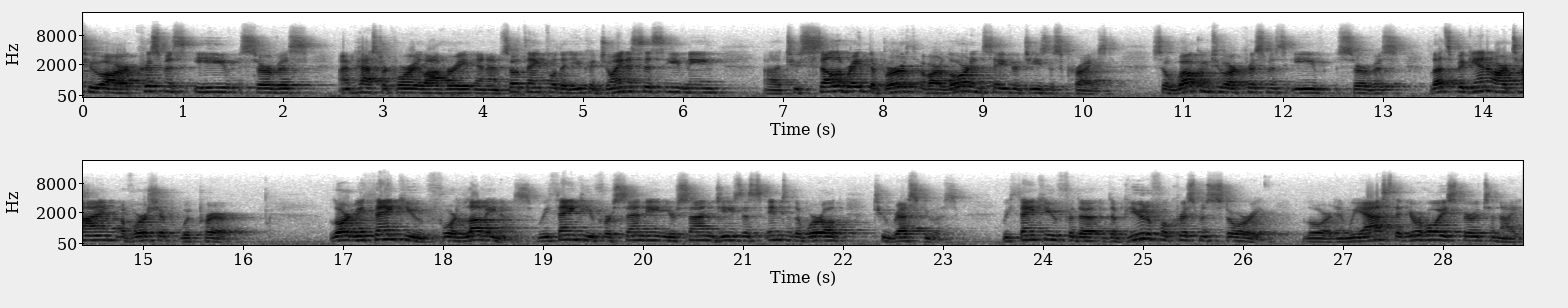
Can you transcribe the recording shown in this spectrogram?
to our Christmas Eve service. I'm Pastor Corey Lavery, and I'm so thankful that you could join us this evening uh, to celebrate the birth of our Lord and Savior Jesus Christ. So, welcome to our Christmas Eve service. Let's begin our time of worship with prayer. Lord, we thank you for loving us. We thank you for sending your Son, Jesus, into the world to rescue us. We thank you for the, the beautiful Christmas story, Lord, and we ask that your Holy Spirit tonight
